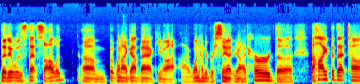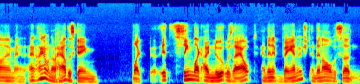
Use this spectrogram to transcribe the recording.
that it was that solid. Um, but when I got back, you know, I, I 100%, you know, I'd heard the the hype at that time, and and I don't know how this game, like, it seemed like I knew it was out, and then it vanished, and then all of a sudden,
